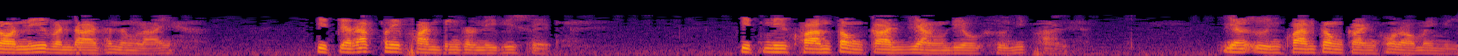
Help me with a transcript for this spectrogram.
ตอนนี้บรรดาท่านทั้งหลาย จิตจะรักพระนิพพานเป็นกรณีพิเศษ จิตมีความต้องการอย่างเดียวคือนิพพาน อย่างอื่นความต้องการของเราไม่มี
